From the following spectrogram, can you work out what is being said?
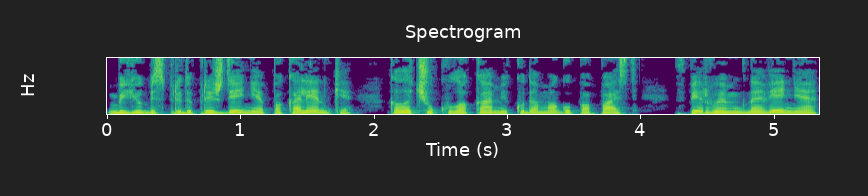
Бью без предупреждения по коленке, колочу кулаками, куда могу попасть. В первые мгновения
